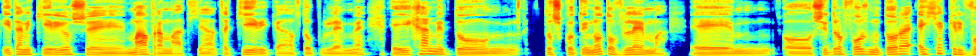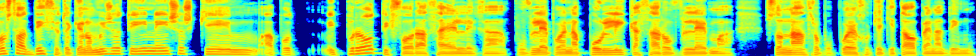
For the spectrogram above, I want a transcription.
Ήταν κυρίως ε, μαύρα μάτια, τσακίρικα αυτό που λέμε. Ε, είχαν το, το σκοτεινό το βλέμμα. Ε, ο σύντροφός μου τώρα έχει ακριβώς το αντίθετο και νομίζω ότι είναι ίσως και από η πρώτη φορά θα έλεγα που βλέπω ένα πολύ καθαρό βλέμμα στον άνθρωπο που έχω και κοιτάω απέναντί μου.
